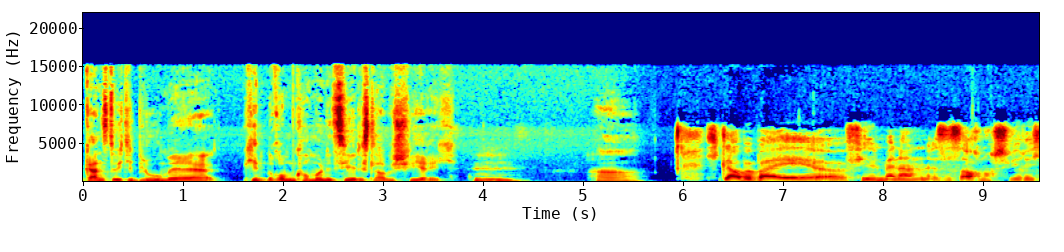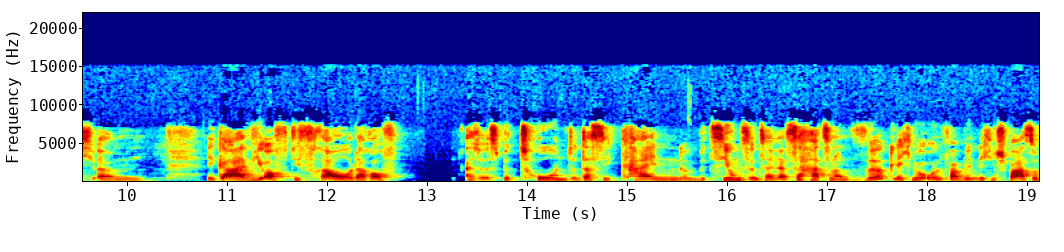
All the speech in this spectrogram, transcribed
ganz durch die Blume hintenrum kommuniziert, ist, glaube ich, schwierig. Mhm. Ich glaube, bei äh, vielen Männern ist es auch noch schwierig, ähm, egal wie oft die Frau darauf also es betont, dass sie kein Beziehungsinteresse hat, sondern wirklich nur unverbindlichen Spaß, so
